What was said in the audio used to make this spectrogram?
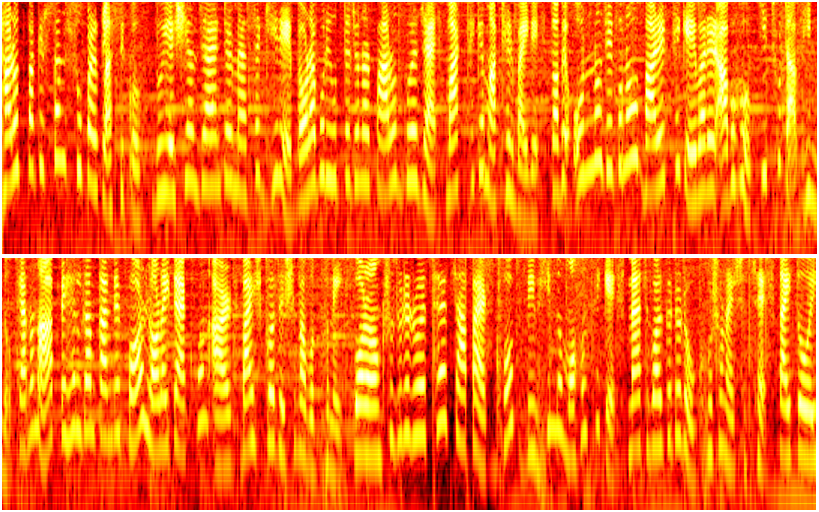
Bharat Pakistan super clasico. দুই এশিয়ান জায়ান্টের ম্যাচে ঘিরে বরাবরই উত্তেজনার পারদ বয়ে যায় মাঠ থেকে মাঠের বাইরে। তবে অন্য যে কোনো বারের থেকে এবারের আবহ কিছুটা ভিন্ন। কেননা, পেহেলগাম কাণ্ডের পর লড়াইটা এখন আর বাইশ গজে সীমাবদ্ধ নেই। বড় অংশ জুড়ে রয়েছে চাপা এক ক্ষোভ, বিভিন্ন মহল থেকে ম্যাচ বয়কটেরও ঘোষণা এসেছে। তাই তো এই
